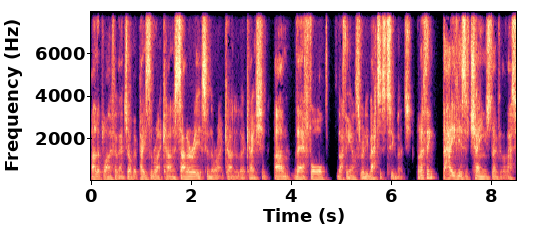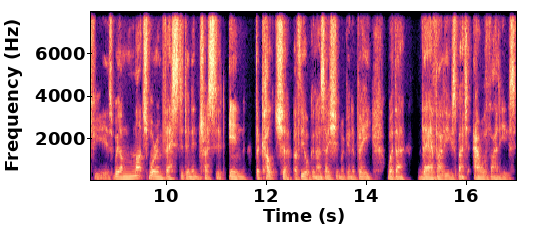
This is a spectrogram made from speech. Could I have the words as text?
I'll apply for that job. It pays the right kind of salary. It's in the right kind of location. Um, therefore, nothing else really matters too much. But I think behaviors have changed over the last few years. We are much more invested and interested in the culture of the organization we're going to be, whether their values match our values,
